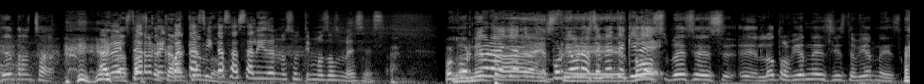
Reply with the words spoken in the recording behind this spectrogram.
¿Qué tranza? A ver, Terreno, ¿en cuántas citas has salido en los últimos dos meses? ¿Por, qué ahora, neta, ya tra- por qué ahora se este, mete aquí de...? Dos veces eh, el otro viernes y este viernes.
